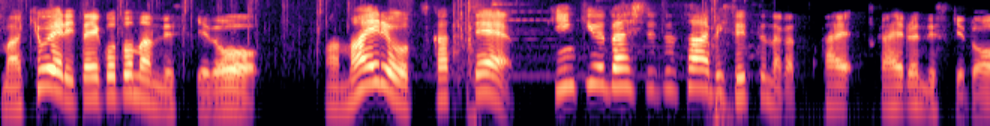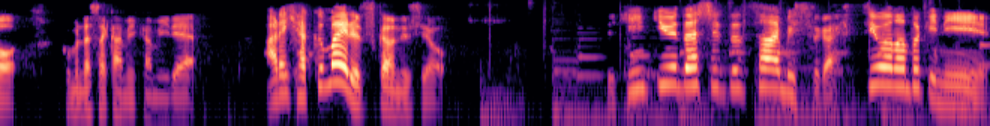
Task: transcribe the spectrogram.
まあ今日やりたいことなんですけど、まあ、マイルを使って、緊急脱出サービスっていうのが使え使えるんですけど、ごめんなさい、カミカミで。あれ100マイル使うんですよ。で緊急脱出サービスが必要な時に、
